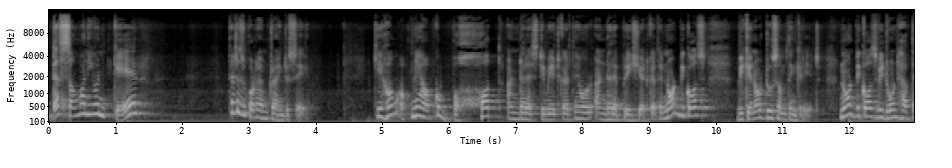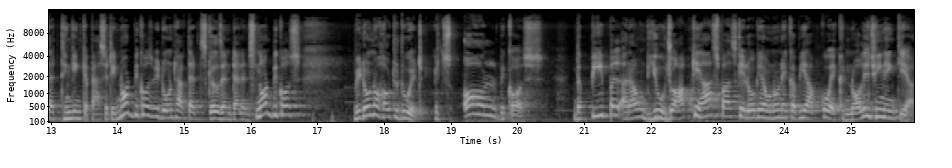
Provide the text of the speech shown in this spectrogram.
Does someone even care that is what I am trying to say कि हम अपने आप को बहुत अंडर एस्टिमेट करते हैं और अंडर अप्रिशिएट करते हैं। Not because we can not do something great not because we don't have that thinking capacity not because we don't have that skills and talents not because we don't know how to do it it's all because the people around you जो आपके आस पास के लोग हैं, उन्होंने कभी आपको एक्नॉलेज ही नहीं किया।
